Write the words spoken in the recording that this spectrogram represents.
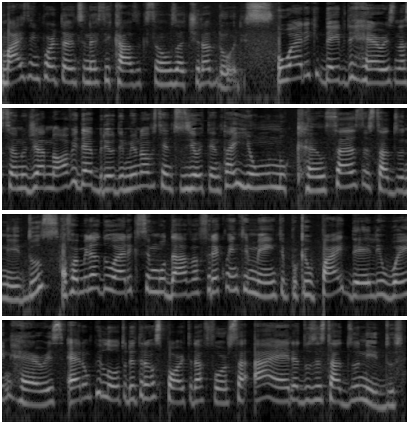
mais importantes nesse caso, que são os atiradores. O Eric David Harris nasceu no dia 9 de abril de 1981 no Kansas, Estados Unidos. A família do Eric se mudava frequentemente porque o pai dele, Wayne Harris, era um piloto de transporte da Força Aérea dos Estados Unidos.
